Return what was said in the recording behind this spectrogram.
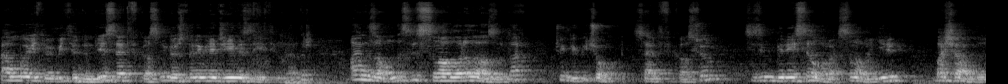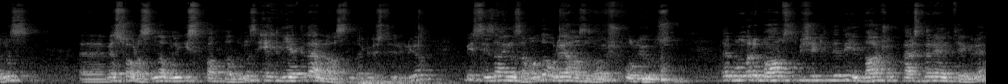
ben bu eğitimi bitirdim diye sertifikasını gösterebileceğiniz eğitimlerdir. Aynı zamanda sizi sınavlara da hazırlar. Çünkü birçok sertifikasyon sizin bireysel olarak sınava girip başardığınız e, ve sonrasında bunu ispatladığınız ehliyetlerle aslında gösteriliyor. Biz sizi aynı zamanda oraya hazırlamış oluyoruz. Ve bunları bağımsız bir şekilde değil, daha çok derslere entegre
